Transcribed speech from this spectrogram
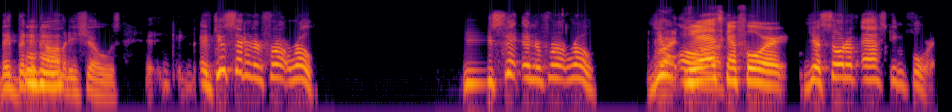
They've been Mhm. to comedy shows. If you sit in the front row, you sit in the front row. You Right. are You're asking for it. you're sort of asking for it,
